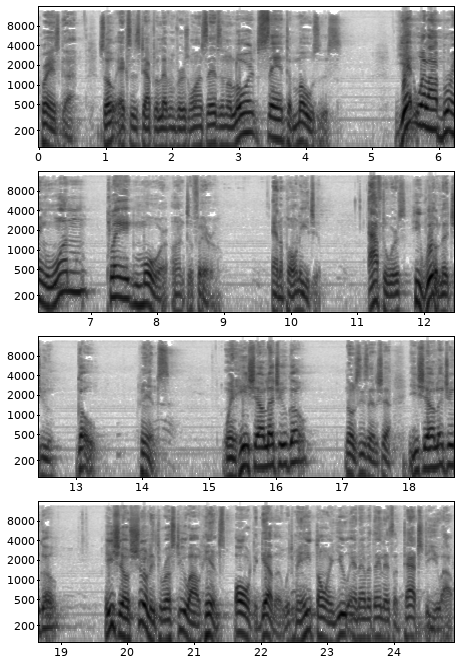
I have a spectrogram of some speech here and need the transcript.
Praise God. So, Exodus chapter 11, verse 1 says, And the Lord said to Moses, Yet will I bring one plague more unto Pharaoh and upon Egypt. Afterwards, he will let you go hence. When he shall let you go, notice he said, shall, ye shall let you go, he shall surely thrust you out hence altogether, which means he throwing you and everything that's attached to you out.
